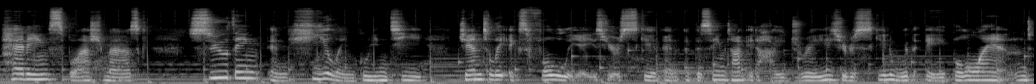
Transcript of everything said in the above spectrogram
Patting Splash Mask. Soothing and healing green tea gently exfoliates your skin and at the same time it hydrates your skin with a blend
